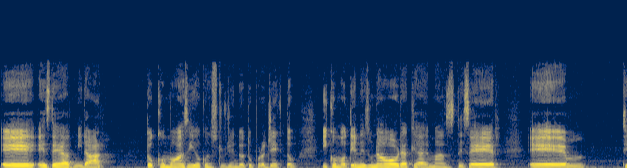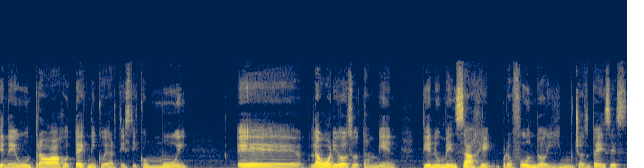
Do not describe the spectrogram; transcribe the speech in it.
eh, es de admirar cómo has ido construyendo tu proyecto y cómo tienes una obra que además de ser, em, tiene un trabajo técnico y artístico muy eh, laborioso, también tiene un mensaje profundo y muchas veces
